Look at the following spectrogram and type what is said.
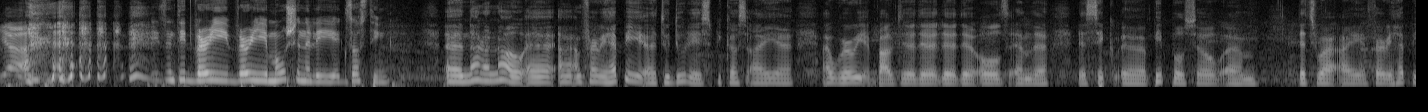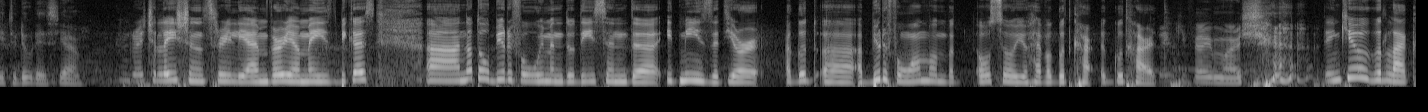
yeah. Isn't it very very emotionally exhausting? Uh, no, no, no. Uh, I'm very happy uh, to do this because I uh, I worry about the, the, the, the old and the, the sick uh, people. So um, that's why I'm very happy to do this. Yeah. Congratulations, really. I'm very amazed because uh, not all beautiful women do this, and uh, it means that you're a good, uh, a beautiful woman, but also you have a good, car- a good heart. Thank you very much. Thank you. Good luck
